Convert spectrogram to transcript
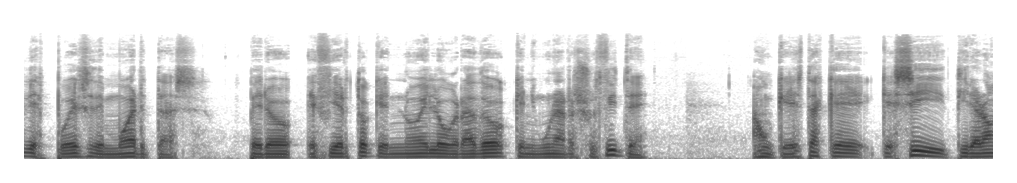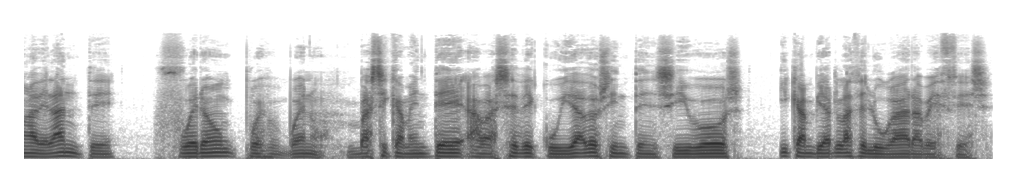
después de muertas, pero es cierto que no he logrado que ninguna resucite. Aunque estas que, que sí tiraron adelante fueron, pues bueno, básicamente a base de cuidados intensivos y cambiarlas de lugar a veces.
